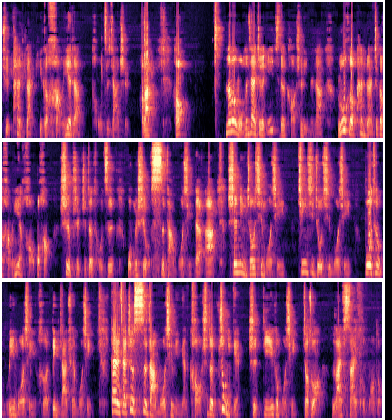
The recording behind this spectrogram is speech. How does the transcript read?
去判断一个行业的投资价值，好吧？好。那么我们在这个一级的考试里面呢，如何判断这个行业好不好，是不是值得投资？我们是有四大模型的啊：生命周期模型、经济周期模型、波特五力模型和定价圈模型。但是在这四大模型里面，考试的重点是第一个模型，叫做 life cycle model，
